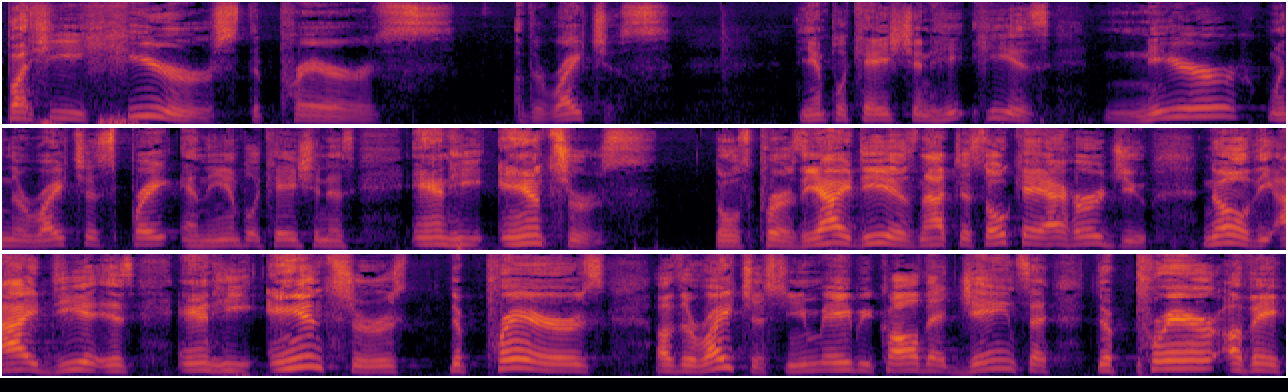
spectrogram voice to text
but he hears the prayers of the righteous. The implication, he, he is near when the righteous pray, and the implication is, and he answers those prayers. The idea is not just, okay, I heard you. No, the idea is, and he answers the prayers of the righteous. You may recall that James said, the prayer of a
